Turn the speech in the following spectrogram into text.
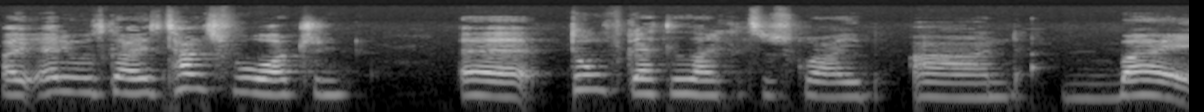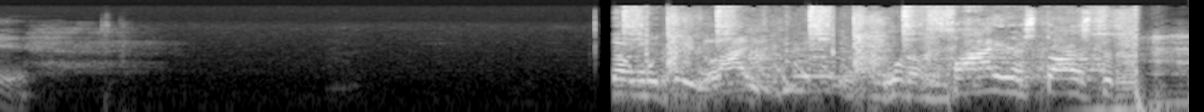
Alright, anyways, guys, thanks for watching. Uh, don't forget to like and subscribe, and bye. with their life. When a fire starts to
